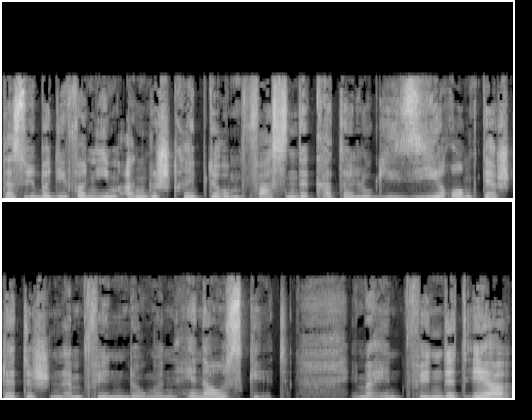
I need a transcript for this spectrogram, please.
das über die von ihm angestrebte umfassende Katalogisierung der städtischen Empfindungen hinausgeht. Immerhin findet er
